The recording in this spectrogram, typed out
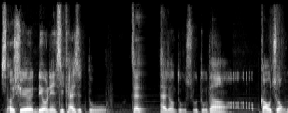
小学六年级开始读。在台中读书读到高中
